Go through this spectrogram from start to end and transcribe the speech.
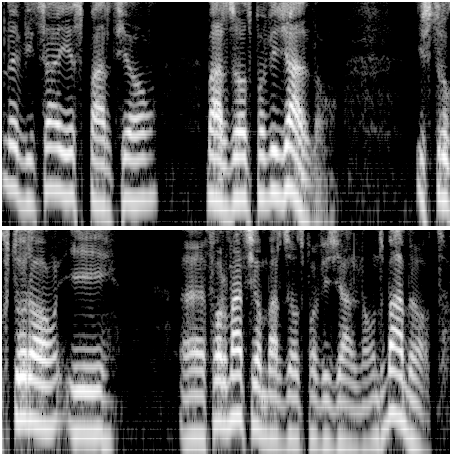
Lewica jest partią bardzo odpowiedzialną i strukturą i e, formacją bardzo odpowiedzialną. Dbamy o to.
